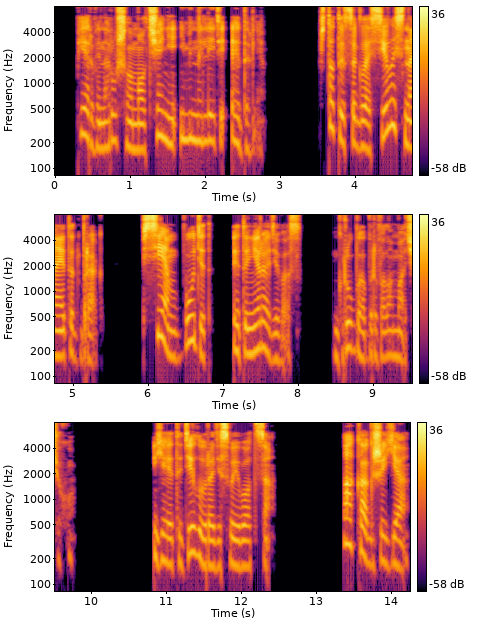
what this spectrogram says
— первой нарушила молчание именно леди Эдерли, «что ты согласилась на этот брак. Всем будет...» «Это не ради вас», — грубо оборвала мачеху. «Я это делаю ради своего отца». «А как же я?»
